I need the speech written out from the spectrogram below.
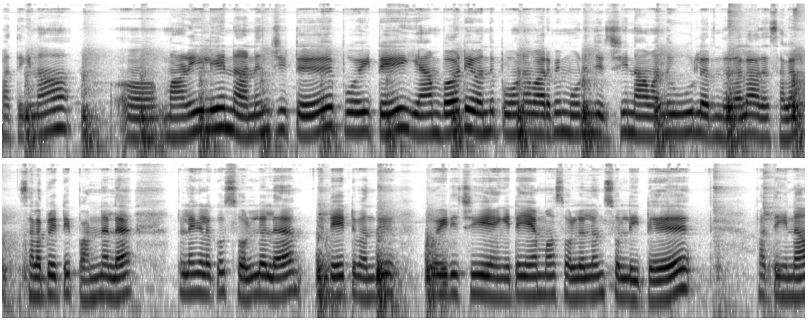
பார்த்திங்கன்னா மழையிலே நனைஞ்சிட்டு போயிட்டு என் பர்த்டே வந்து போன வாரமே முடிஞ்சிருச்சு. நான் வந்து ஊரில் இருந்ததால் அதை செல செலப்ரேட்டே பண்ணலை. பிள்ளைங்களுக்கும் சொல்லலை. டேட்டு வந்து போயிடுச்சு. என்கிட்ட ஏமா சொல்லலைன்னு சொல்லிவிட்டு பார்த்தீங்கன்னா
